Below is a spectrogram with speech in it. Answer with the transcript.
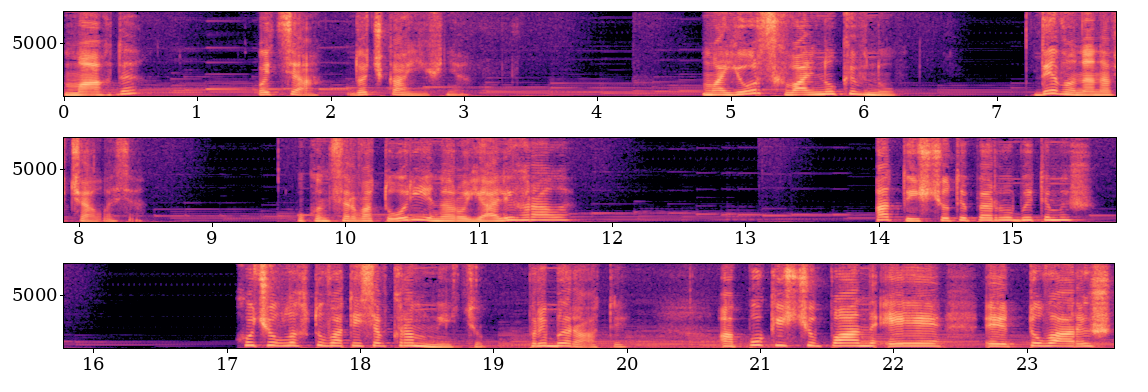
Магда? Оця, дочка їхня. Майор схвально кивнув. Де вона навчалася? У консерваторії на роялі грала. А ти що тепер робитимеш? Хочу влаштуватися в крамницю, прибирати. А поки що пан е, е, товариш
